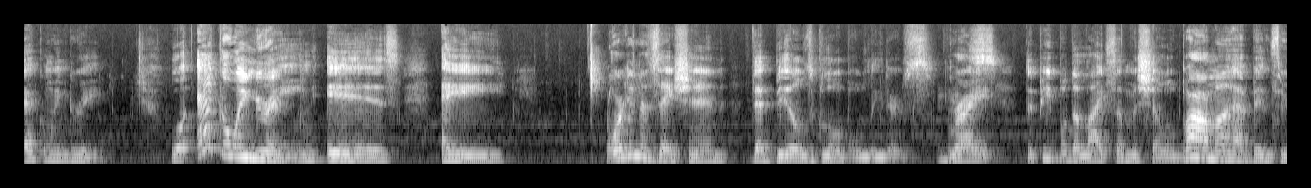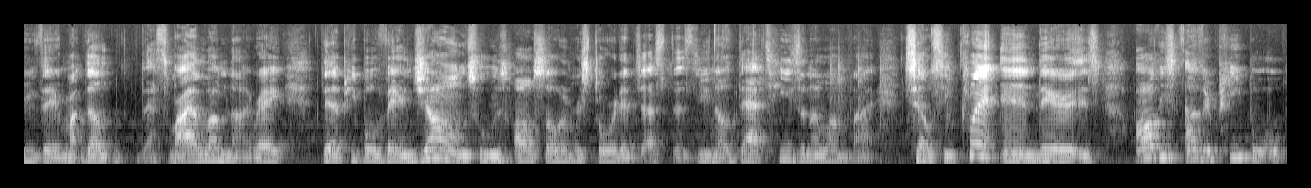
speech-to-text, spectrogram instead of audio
Echoing Green? Well, Echoing Green is a organization that builds global leaders, Yes. right? The people, the likes of Michelle Obama, have been through there. My, the, that's my alumni, right? The people, Van Jones, who is also in restorative justice, you know, that's he's an alumni. Chelsea Clinton, there is all these other people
